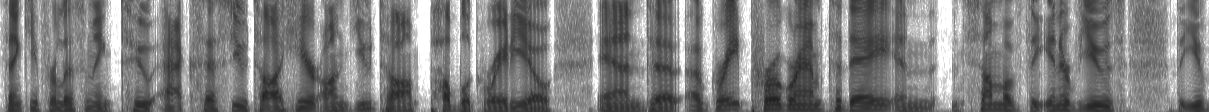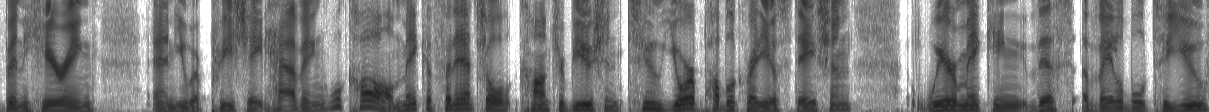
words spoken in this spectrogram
Thank you for listening to Access Utah here on Utah Public Radio. And uh, a great program today, and some of the interviews that you've been hearing and you appreciate having, we'll call, make a financial contribution to your public radio station. We're making this available to you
